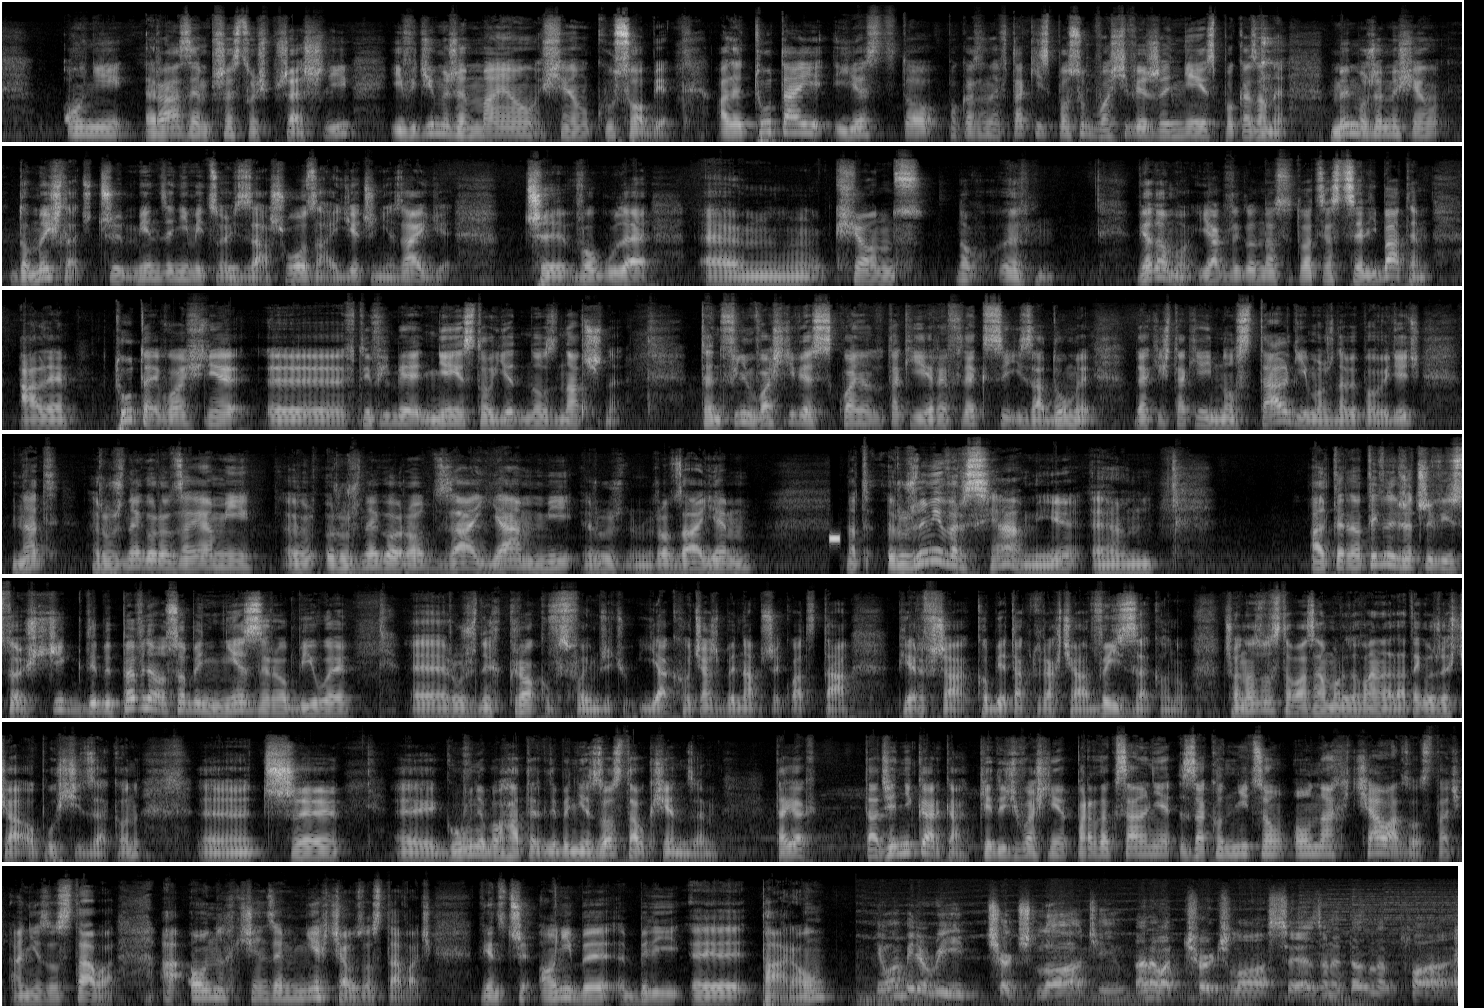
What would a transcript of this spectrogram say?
Oni razem przez coś przeszli i widzimy, że mają się ku sobie. Ale tutaj jest to pokazane w taki sposób właściwie, że nie jest pokazane. My możemy się domyślać, czy między nimi coś zaszło, zajdzie, czy nie zajdzie. Czy w ogóle em, ksiądz. No, em, wiadomo, jak wygląda sytuacja z celibatem, ale tutaj właśnie y, w tym filmie nie jest to jednoznaczne. Ten film właściwie skłania do takiej refleksji i zadumy, do jakiejś takiej nostalgii, można by powiedzieć, nad różnego rodzajami, różnego rodzajami, róż, rodzajem, nad różnymi wersjami em, alternatywnych rzeczywistości, gdyby pewne osoby nie zrobiły e, różnych kroków w swoim życiu, jak chociażby na przykład ta pierwsza kobieta, która chciała wyjść z zakonu. Czy ona została zamordowana dlatego, że chciała opuścić zakon, e, czy e, główny bohater, gdyby nie został księdzem, tak jak ta dziennikarka, kiedyś właśnie paradoksalnie zakonnicą ona chciała zostać, a nie została, a on księdzem nie chciał zostawać. Więc czy oni by byli parą, You want me to read church law to you? I know what church law says, and it doesn't apply.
